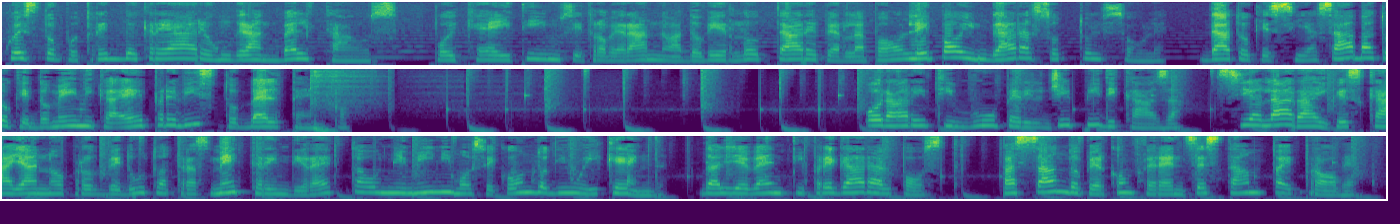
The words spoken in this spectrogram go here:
Questo potrebbe creare un gran bel caos, poiché i team si troveranno a dover lottare per la pole e poi in gara sotto il sole, dato che sia sabato che domenica è previsto bel tempo. Orari tv per il GP di casa, sia la Rai che Sky hanno provveduto a trasmettere in diretta ogni minimo secondo di weekend, dagli eventi pre-gara al post, passando per conferenze stampa e prove.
